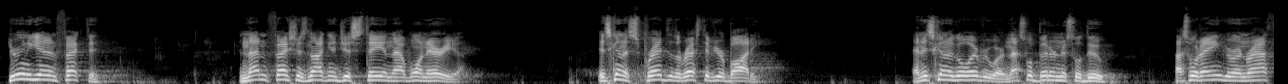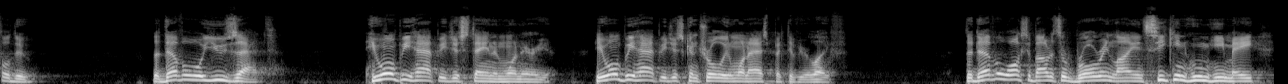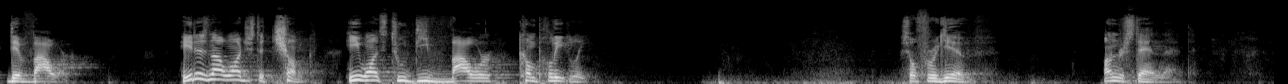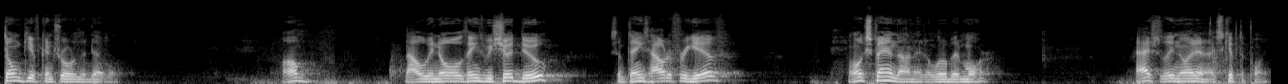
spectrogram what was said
you're going to get infected. And that infection is not going to just stay in that one area. It's going to spread to the rest of your body. And it's going to go everywhere. And that's what bitterness will do. That's what anger and wrath will do. The devil will use that. He won't be happy just staying in one area. He won't be happy just controlling one aspect of your life. The devil walks about as a roaring lion, seeking whom he may devour. He does not want just a chunk, he wants to devour completely. So forgive. Understand that. Don't give control to the devil. Well, now we know all the things we should do, some things how to forgive. I'll expand on it a little bit more. Actually, no, I didn't. I skipped a point.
